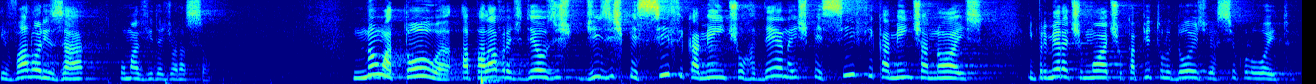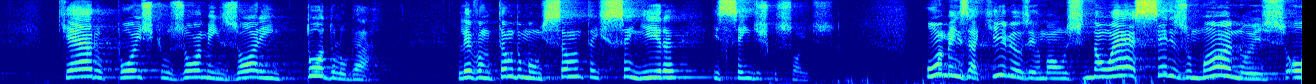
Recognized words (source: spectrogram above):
e valorizar uma vida de oração. Não à toa, a palavra de Deus diz especificamente, ordena especificamente a nós, em 1 Timóteo, capítulo 2, versículo 8: Quero, pois, que os homens orem em todo lugar, levantando mãos santas, sem ira e sem discussões. Homens aqui, meus irmãos, não é seres humanos ou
